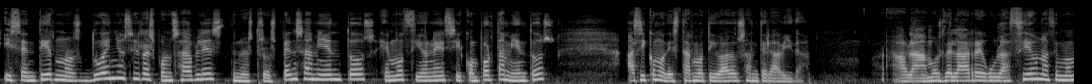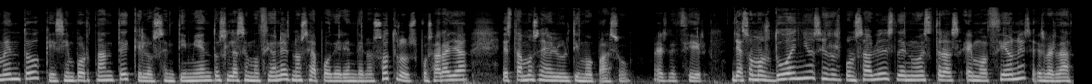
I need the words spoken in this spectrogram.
y sentirnos dueños y responsables de nuestros pensamientos, emociones y comportamientos, así como de estar motivados ante la vida. Hablábamos de la regulación hace un momento, que es importante que los sentimientos y las emociones no se apoderen de nosotros. Pues ahora ya estamos en el último paso. Es decir, ya somos dueños y responsables de nuestras emociones. Es verdad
